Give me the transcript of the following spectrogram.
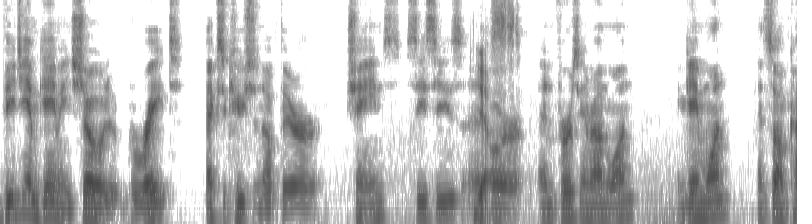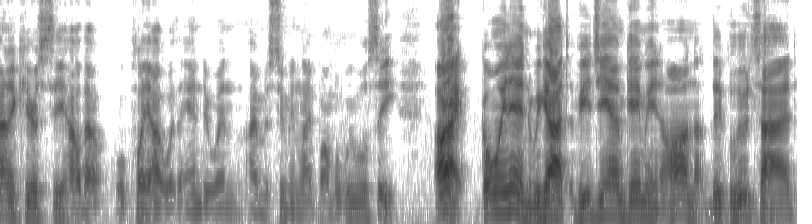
VGM Gaming showed great execution of their chains CCs uh, Yes. or in first in round one, in game one, and so I'm kind of curious to see how that will play out with Anduin. I'm assuming Light Bomb, but we will see. All right, going in, we got VGM Gaming on the blue side,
